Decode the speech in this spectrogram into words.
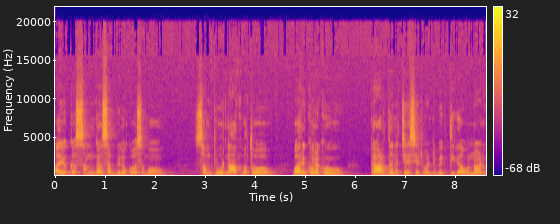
ఆ యొక్క సంఘ సభ్యుల కోసము సంపూర్ణ ఆత్మతో వారి కొరకు ప్రార్థన చేసేటువంటి వ్యక్తిగా ఉన్నాడు.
